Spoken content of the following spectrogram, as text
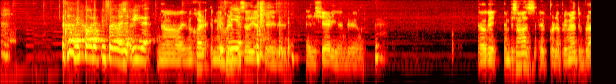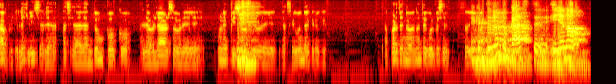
Es el mejor episodio de la vida. No, el mejor, el mejor episodio es el, el Sheridan, creo. Ok, empezamos eh, por la primera temporada porque Leslie se, se adelantó un poco al hablar sobre un episodio de la segunda, creo que. Aparte, no, no te culpes el episodio. Es que tú lo tocaste y yo no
